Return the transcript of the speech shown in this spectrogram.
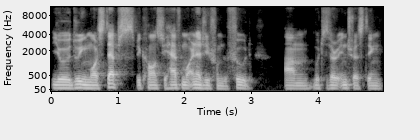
you're doing more steps because you have more energy from the food, um, which is very interesting.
